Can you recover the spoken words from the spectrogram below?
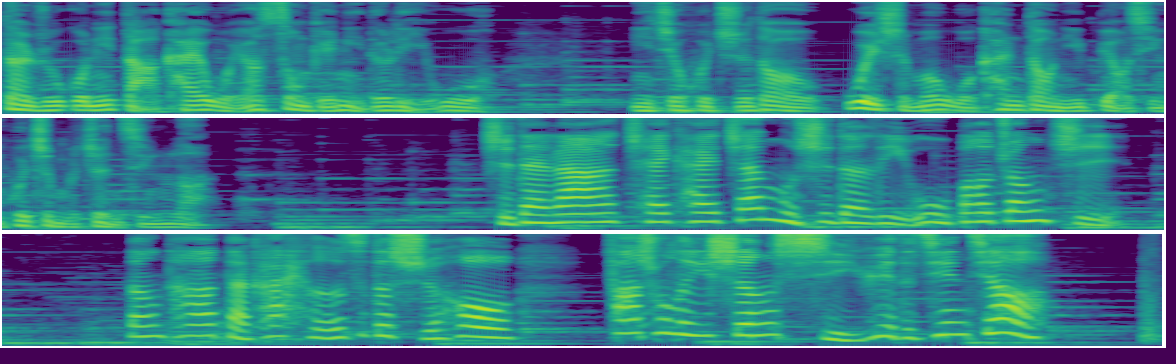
但如果你打开我要送给你的礼物，你就会知道为什么我看到你表情会这么震惊了。史黛拉拆开詹姆士的礼物包装纸，当他打开盒子的时候，发出了一声喜悦的尖叫。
